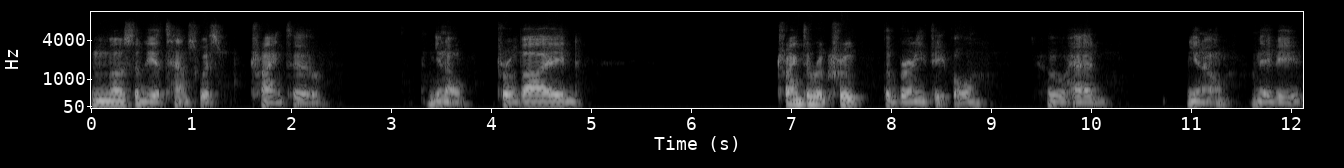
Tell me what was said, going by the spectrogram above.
most of the attempts was trying to, you know, provide, trying to recruit the Bernie people who had, you know, maybe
